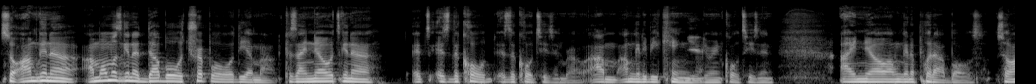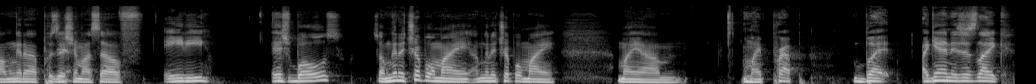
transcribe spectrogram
so i'm gonna i'm almost gonna double triple the amount because i know it's gonna it's, it's the cold it's the cold season bro i'm, I'm gonna be king Yeah. during cold season i know i'm gonna put out bowls so i'm gonna position myself 80 ish bowls. So I'm gonna triple my I'm gonna triple my my um my prep. But again, it's just like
